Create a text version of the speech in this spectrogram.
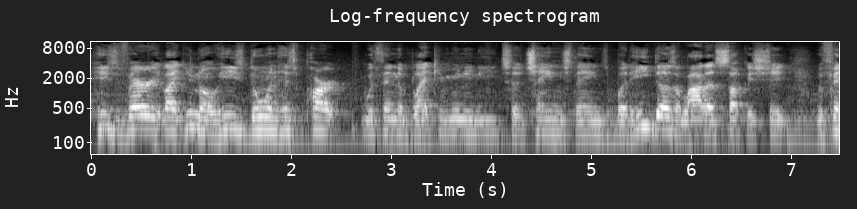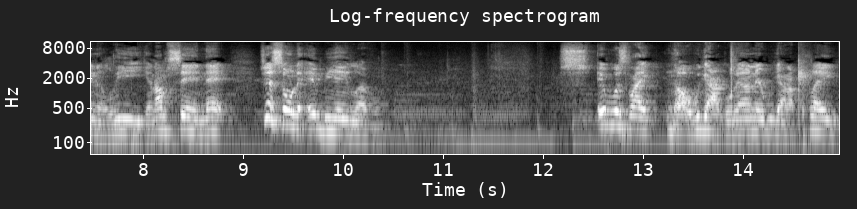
He's very like you know he's doing his part within the black community to change things, but he does a lot of sucker shit within the league, and I'm saying that just on the NBA level it was like, no, we gotta go down there, we gotta play.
